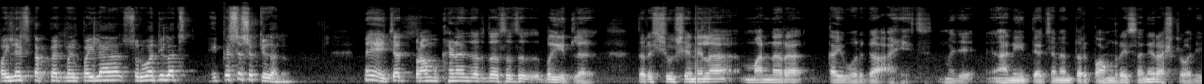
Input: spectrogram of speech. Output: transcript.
पहिल्याच टप्प्यात म्हणजे पहिल्या सुरुवातीलाच हे कसं शक्य झालं? नाही याच्यात प्रामुख्याने जर तसंच बघितलं तर शिवसेनेला मानणारा काही वर्ग आहेच. म्हणजे आणि त्याच्यानंतर काँग्रेस आणि राष्ट्रवादी.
